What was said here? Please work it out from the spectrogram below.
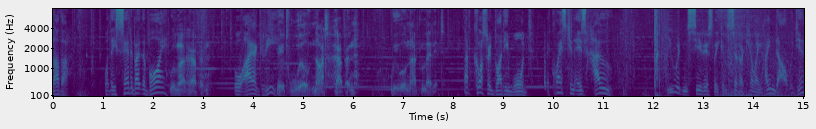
Brother, what they said about the boy? Will not happen. Oh, I agree. It will not happen. We will not let it. Of course we bloody won't. The question is how. You wouldn't seriously consider killing Heimdall, would you?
